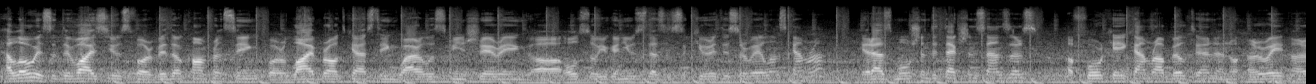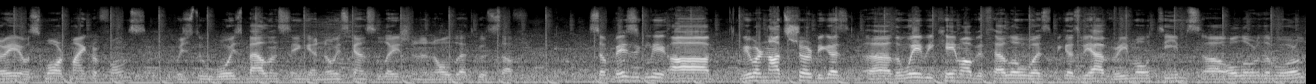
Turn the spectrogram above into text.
Hello is a device used for video conferencing, for live broadcasting, wireless screen sharing. Uh, also, you can use it as a security surveillance camera. It has motion detection sensors, a 4K camera built in, and an array, array of smart microphones, which do voice balancing and noise cancellation and all that good stuff. So basically, uh, we were not sure because uh, the way we came up with Hello was because we have remote teams uh, all over the world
